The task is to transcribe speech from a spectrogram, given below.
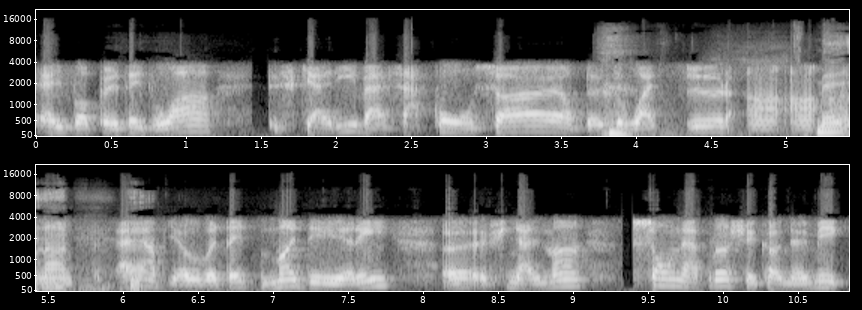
elle va peut-être voir ce qui arrive à sa consoeur de droiture en, en, en Angleterre, puis elle va peut-être modérer finalement son approche économique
